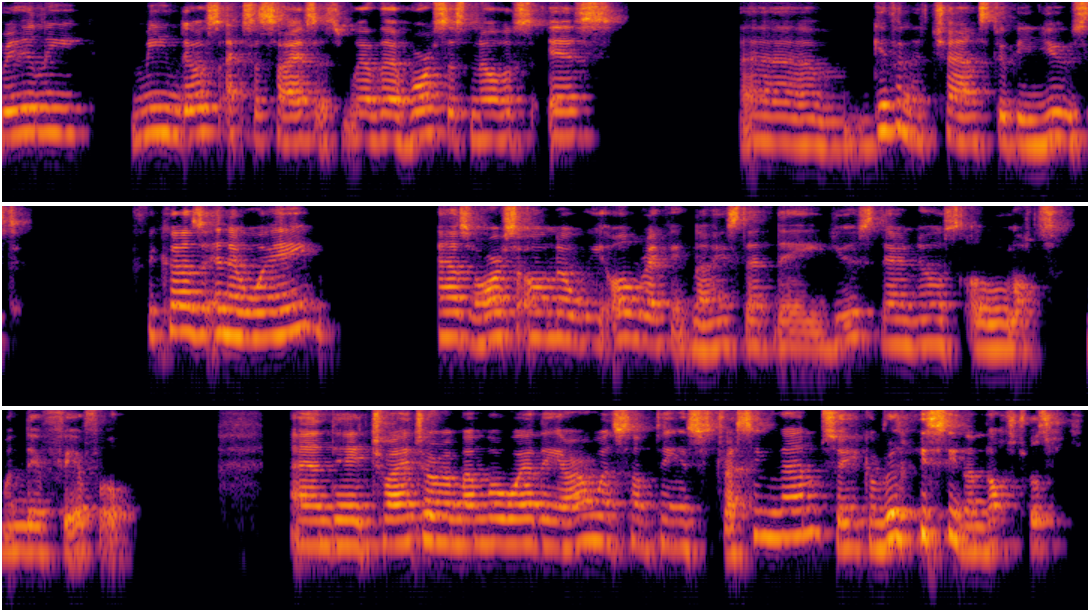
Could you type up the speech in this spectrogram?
really mean those exercises where the horse's nose is um, given a chance to be used because in a way as horse owner we all recognize that they use their nose a lot when they're fearful and they try to remember where they are when something is stressing them so you can really see the nostrils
